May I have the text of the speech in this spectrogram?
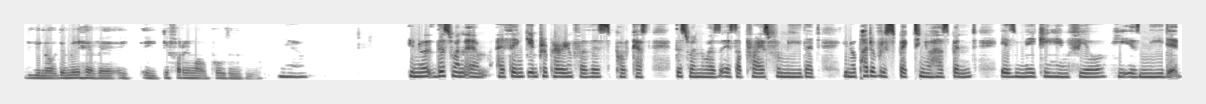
you know, they may have a, a, a differing or opposing view. Yeah. You know, this one, um, I think in preparing for this podcast, this one was a surprise for me that, you know, part of respecting your husband is making him feel he is needed.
